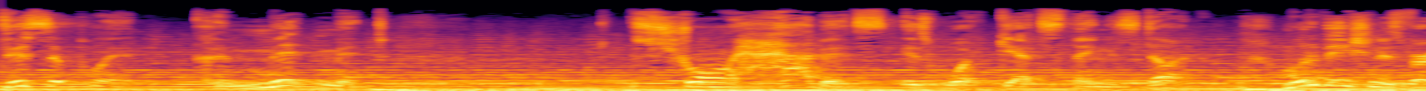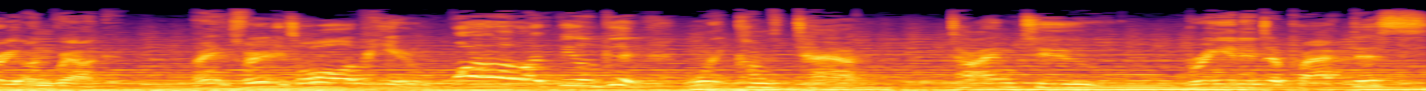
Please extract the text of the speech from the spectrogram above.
Discipline, commitment, strong habits is what gets things done. Motivation is very ungrounded, right? It's very, it's all up here. Whoa, I feel good. When it comes time, time to bring it into practice,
